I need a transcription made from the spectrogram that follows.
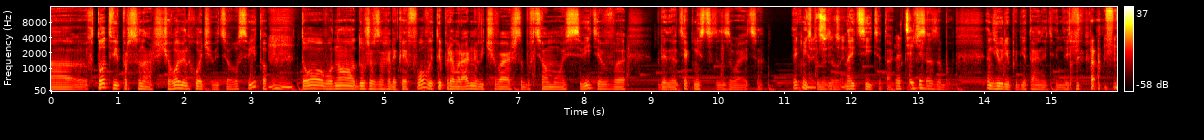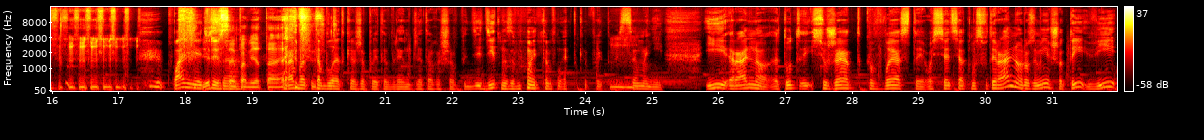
хто твій персонаж, чого він хоче від цього світу, Мгм. то воно дуже взагалі кайфово, і ти прям реально відчуваєш себе в цьому ось світі. В блін, от як місце це називається? Як місто називається? Найт Сіті, так. City? Все забув. Юрій пам'ятає, навіть він навіть не грав. Пам'ять. Юрій все. пам'ятає. Треба таблетки вже пити, блін, для того, щоб дід не забувай таблетки пити. Ось це мені. І реально е, тут сюжет, квести, ось ця ця атмосфера. Ти реально розумієш, що ти ві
